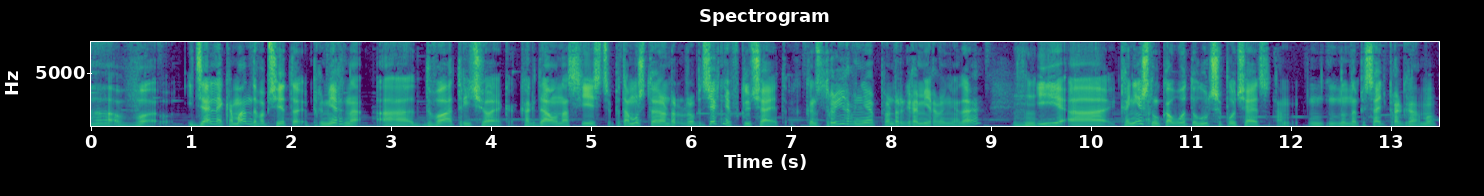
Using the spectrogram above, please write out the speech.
А, в идеальная команда вообще это примерно а, 2-3 человека, когда у нас есть, потому что робототехник включает конструирование, программирование, да, Мгм. и, а, конечно, у кого-то лучше получается там написать программу,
